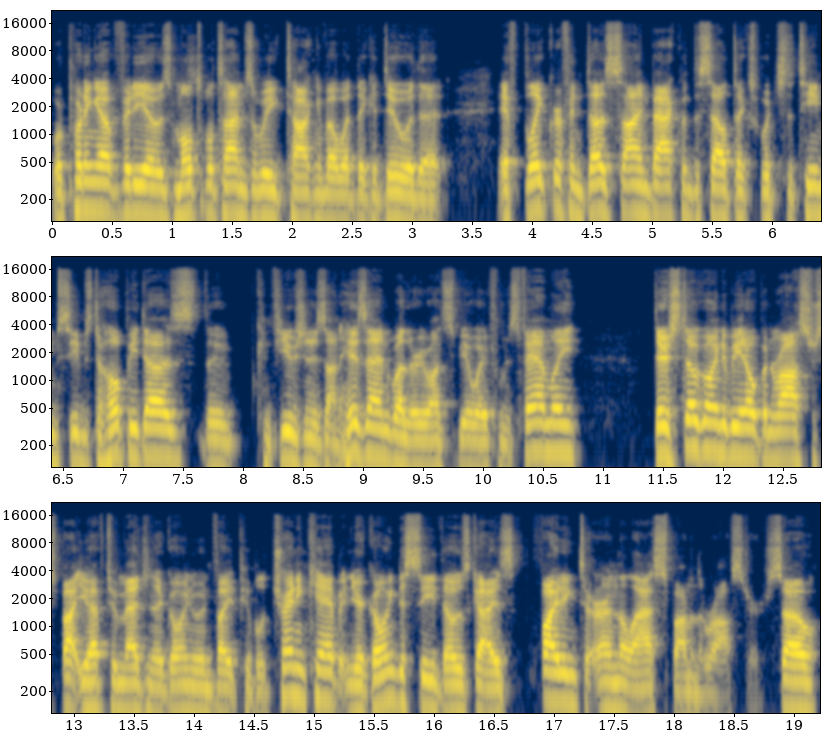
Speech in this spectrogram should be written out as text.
We're putting out videos multiple times a week talking about what they could do with it. If Blake Griffin does sign back with the Celtics, which the team seems to hope he does, the confusion is on his end whether he wants to be away from his family. There's still going to be an open roster spot. You have to imagine they're going to invite people to training camp, and you're going to see those guys fighting to earn the last spot on the roster. So,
